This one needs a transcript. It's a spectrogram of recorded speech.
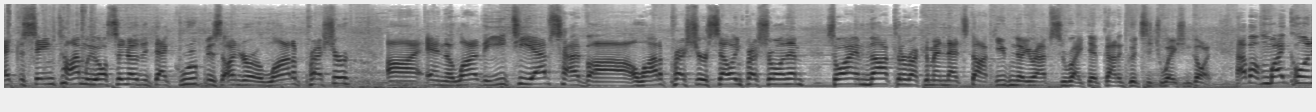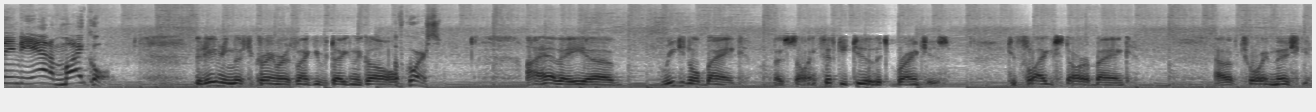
At the same time, we also know that that group is under a lot of pressure, uh, and a lot of the ETFs have uh, a lot of pressure, selling pressure on them. So I am not going to recommend that stock, even though you're absolutely right. They've got a good situation going. How about Michael in Indiana? Michael. Good evening, Mr. Cramer. Thank you for taking the call. Of course. I have a uh, regional bank that's selling 52 of its branches to Flagstar Bank out of Troy, Michigan.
